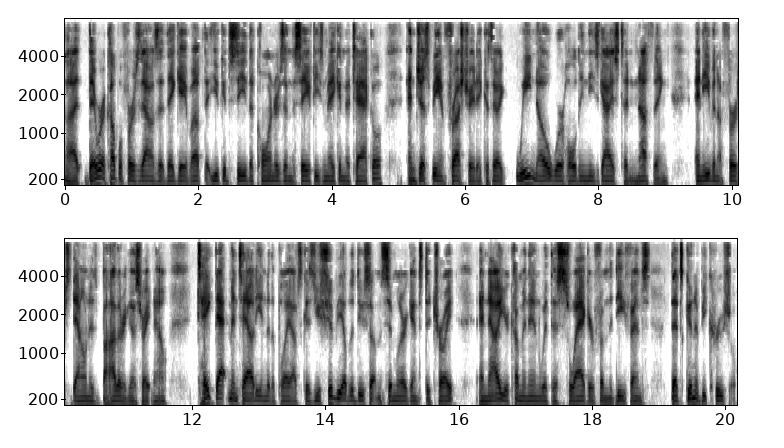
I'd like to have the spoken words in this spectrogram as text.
Uh, there were a couple first downs that they gave up that you could see the corners and the safeties making the tackle and just being frustrated because they're like, we know we're holding these guys to nothing, and even a first down is bothering us right now. Take that mentality into the playoffs because you should be able to do something similar against Detroit, and now you're coming in with this swagger from the defense that's going to be crucial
